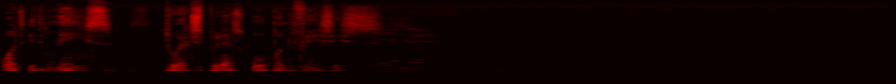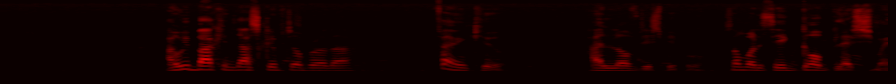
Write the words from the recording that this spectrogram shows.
what it means to experience open faces. Are we back in that scripture, brother? Thank you. I love these people. Somebody say, God bless me.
